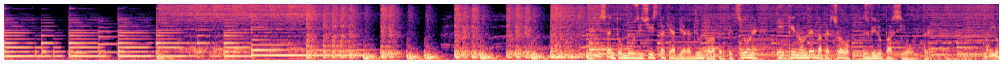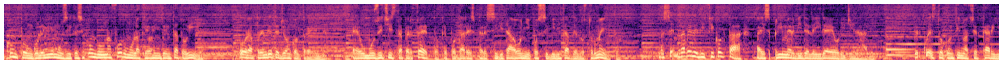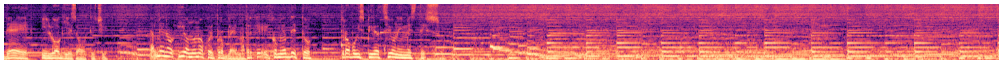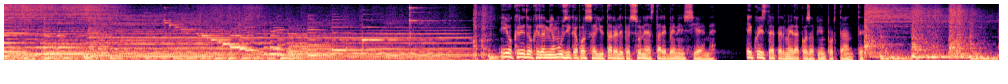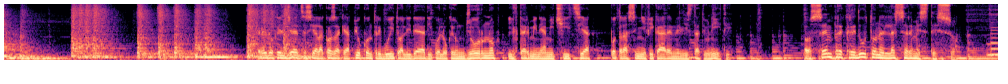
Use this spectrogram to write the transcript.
Mi sento un musicista che abbia raggiunto la perfezione e che non debba perciò svilupparsi oltre ma io compongo le mie musiche secondo una formula che ho inventato io. Ora prendete John Coltrane. È un musicista perfetto che può dare espressività a ogni possibilità dello strumento, ma sembra avere difficoltà a esprimervi delle idee originali. Per questo continuo a cercare idee in luoghi esotici. Almeno io non ho quel problema perché, come ho detto, trovo ispirazione in me stesso. Io credo che la mia musica possa aiutare le persone a stare bene insieme. E questa è per me la cosa più importante. Credo che il jazz sia la cosa che ha più contribuito all'idea di quello che un giorno il termine amicizia potrà significare negli Stati Uniti. Ho sempre creduto nell'essere me stesso.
